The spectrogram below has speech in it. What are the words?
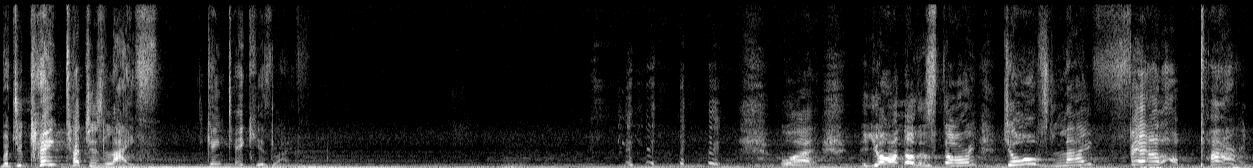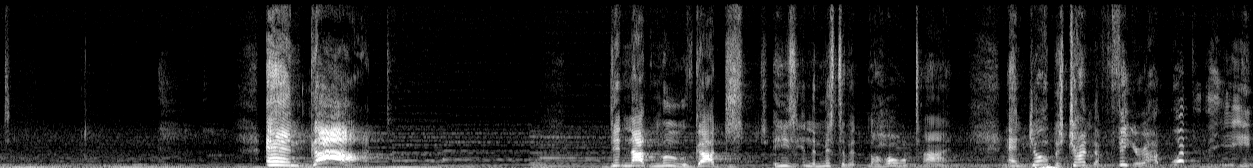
but you can't touch his life. You can't take his life. Boy, y'all know the story. Job's life fell apart. And God did not move. God, he's in the midst of it the whole time. And Job is trying to figure out what, he,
